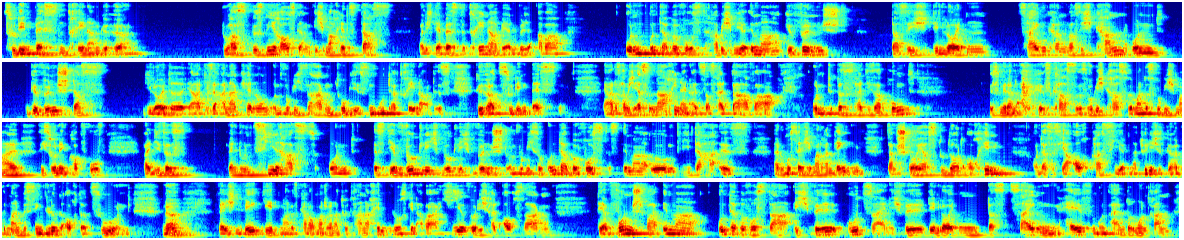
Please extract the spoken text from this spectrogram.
zu den besten Trainern gehören. Du hast, bist nie rausgegangen, ich mache jetzt das, weil ich der beste Trainer werden will, aber un unterbewusst habe ich mir immer gewünscht, dass ich den Leuten zeigen kann, was ich kann und gewünscht, dass die Leute ja diese Anerkennung und wirklich sagen, Tobi ist ein guter Trainer und ist gehört zu den Besten. Ja, das habe ich erst im Nachhinein, als das halt da war. Und das ist halt dieser Punkt, ist mir dann ist krass, ist wirklich krass, wenn man das wirklich mal sich so in den Kopf ruft, weil dieses wenn du ein Ziel hast und es dir wirklich, wirklich wünscht und wirklich so unterbewusst es immer irgendwie da ist, ja, du musst ja nicht immer dran denken, dann steuerst du dort auch hin. Und das ist ja auch passiert. Natürlich, es gehört immer ein bisschen Glück auch dazu und ne, welchen Weg geht man. Es kann auch manchmal total nach hinten losgehen, aber hier würde ich halt auch sagen, der Wunsch war immer unterbewusst da, ich will gut sein, ich will den Leuten das zeigen, helfen und allem drum und dran.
